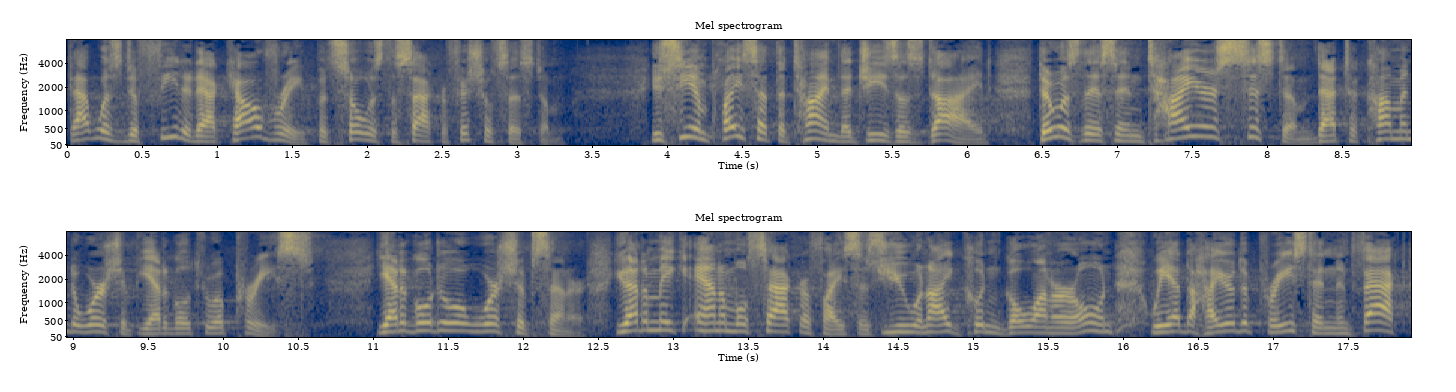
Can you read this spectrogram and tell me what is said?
That was defeated at Calvary, but so was the sacrificial system. You see, in place at the time that Jesus died, there was this entire system that to come into worship, you had to go through a priest. You had to go to a worship center. You had to make animal sacrifices. You and I couldn't go on our own. We had to hire the priest. And in fact,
